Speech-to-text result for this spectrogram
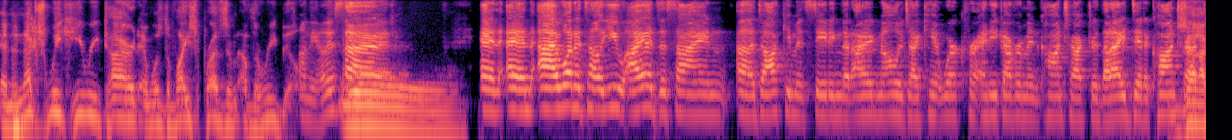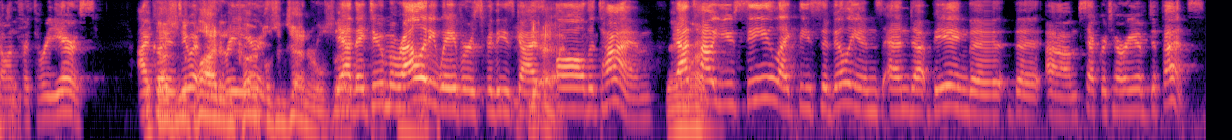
And the next week he retired and was the vice president of the rebuild. on the other side. And and I want to tell you, I had to sign a document stating that I acknowledge I can't work for any government contractor that I did a contract on for three years. I It couldn't doesn't do it for to three the colonels years. and generals. though. Yeah, they do morality waivers for these guys Yeah. all the time. Damn That's how you see like these civilians end up being the the um, Secretary of Defense.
